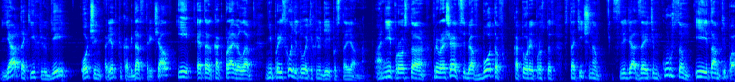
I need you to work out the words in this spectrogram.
я таких людей очень редко когда встречал. И это, как правило, не происходит у этих людей постоянно. Они просто превращают себя в ботов, которые просто статично следят за этим курсом и там типа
